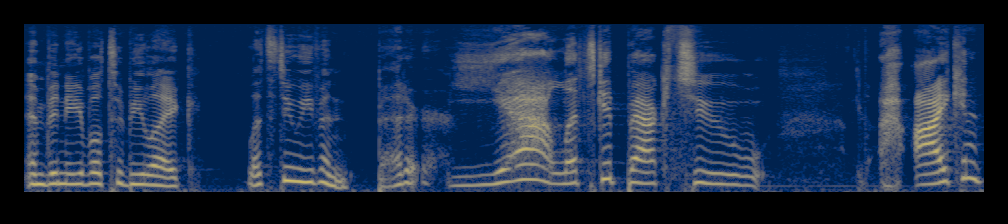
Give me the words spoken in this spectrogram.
and been able to be like let's do even better Yeah, let's get back to. I can.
